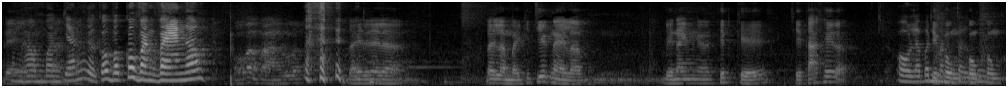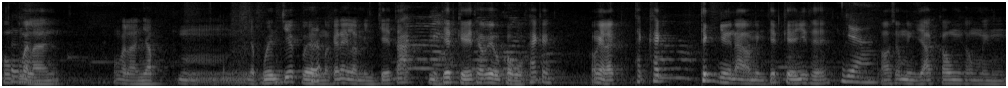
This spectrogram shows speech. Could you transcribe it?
Để vàng hồng vàng vàng. trắng rồi có có vàng vàng không? Có vàng vàng luôn. Đây đây là đây là mấy cái chiếc này là bên anh ờ, thiết kế chế tác hết ạ. Ồ là bên chứ mình không tự, không không không tự phải là không phải là nhập ừm, nhập nguyên chiếc về mà cái này là mình chế tác mình thiết kế theo yêu cầu của khách ấy. có nghĩa là khách khách thích như nào mình thiết kế như thế. Dạ. Đó xong mình gia công xong mình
